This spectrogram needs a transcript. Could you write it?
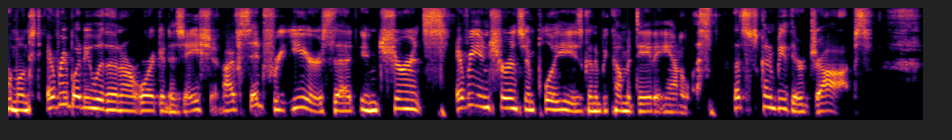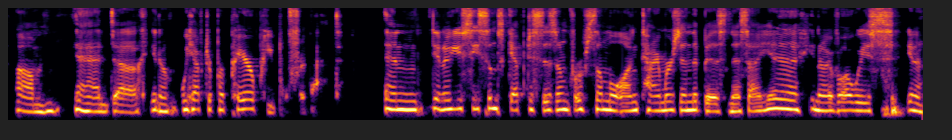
amongst everybody within our organization? I've said for years that insurance, every insurance employee is going to become a data analyst. That's just going to be their jobs. Um, and, uh, you know, we have to prepare people for that and you know you see some skepticism from some long timers in the business. I, yeah you know i've always you know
